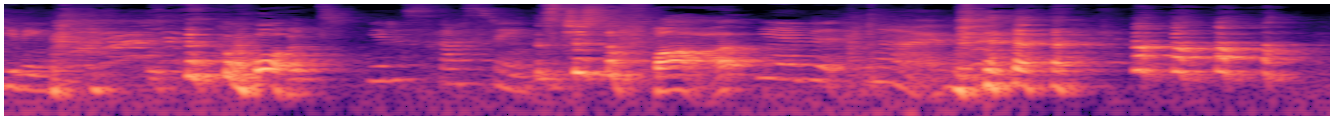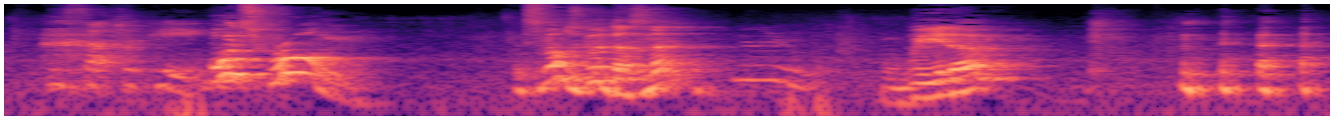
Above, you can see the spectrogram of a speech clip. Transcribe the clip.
kidding. what? You're disgusting. It's just a fart. Yeah, but no. You're such a pig. What's wrong? It smells good, doesn't it? No. Weirdo.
